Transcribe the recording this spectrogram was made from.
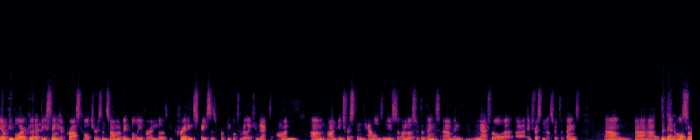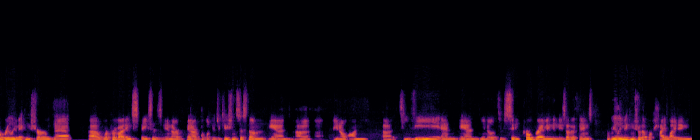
you know, people are good at these things across cultures. And so I'm a big believer in those creating spaces for people to really connect on, um, on interest and talent and these, on those sorts of things, um, and natural uh, uh, interest in those sorts of things. Um, uh, but then also really making sure that uh, we're providing spaces in our in our public education system and uh, uh, you know on uh, TV and and you know through city programming and these other things, really making sure that we're highlighting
